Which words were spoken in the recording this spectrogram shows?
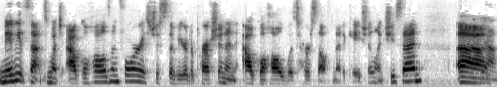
maybe it's not so much alcoholism for her it's just severe depression and alcohol was her self-medication like she said. Um yeah.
